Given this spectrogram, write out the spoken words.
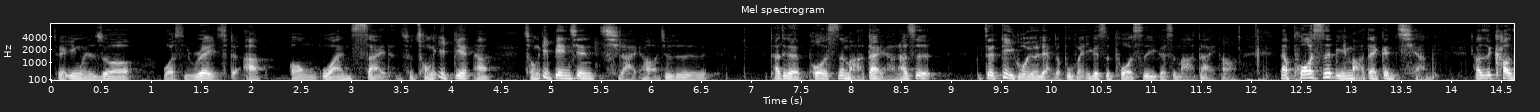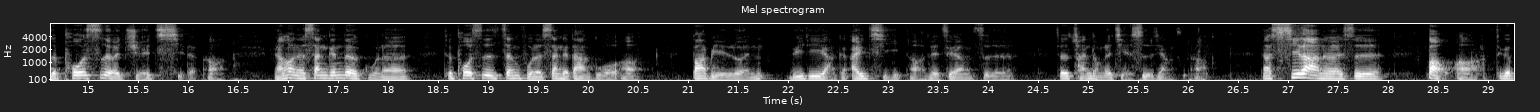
这个英文是说 was raised up on one side，是从一边啊，从一边先起来啊，就是。他这个波斯马代啊，他是这帝国有两个部分，一个是波斯，一个是马代啊。那波斯比马代更强，他是靠着波斯而崛起的啊。然后呢，三根肋骨呢，这波斯征服了三个大国啊，巴比伦、吕底亚跟埃及啊，所以这样子，这是传统的解释这样子啊。那希腊呢是豹啊，这个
